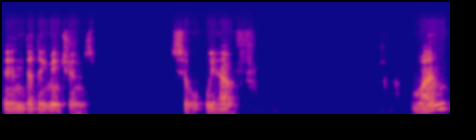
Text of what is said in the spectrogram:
in the dimensions. So we have one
